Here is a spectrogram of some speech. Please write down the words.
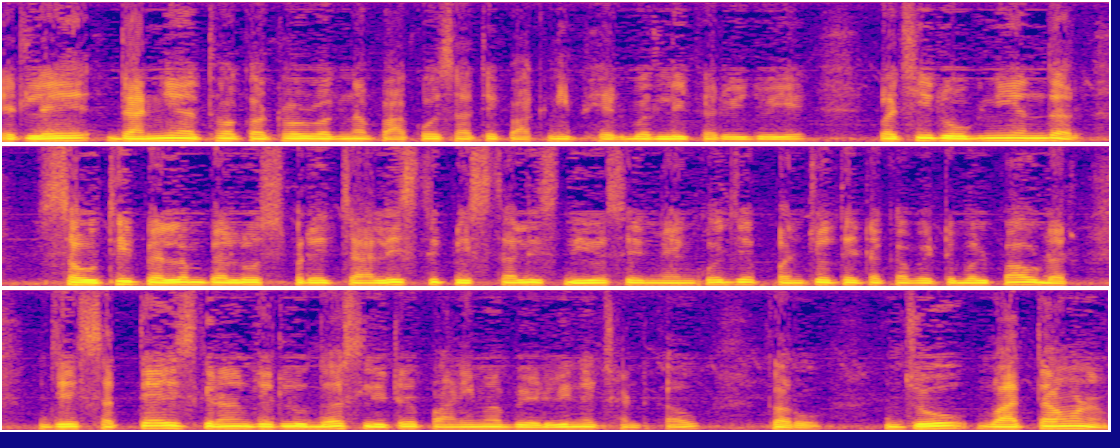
એટલે ધાન્ય અથવા કઠોળ વર્ગના પાકો સાથે પાકની ફેરબદલી કરવી જોઈએ. પછી રોગની અંદર સૌથી પહેલાં પહેલો સ્પ્રે ચાલીસથી પિસ્તાલીસ દિવસે મેંગો જે પંચોતેર ટકા વેટેબલ પાવડર, જે સત્યાવીસ ગ્રામ જેટલું દસ લીટર પાણીમાં ભેળવીને છંટકાવ કરો. જો વાતાવરણ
